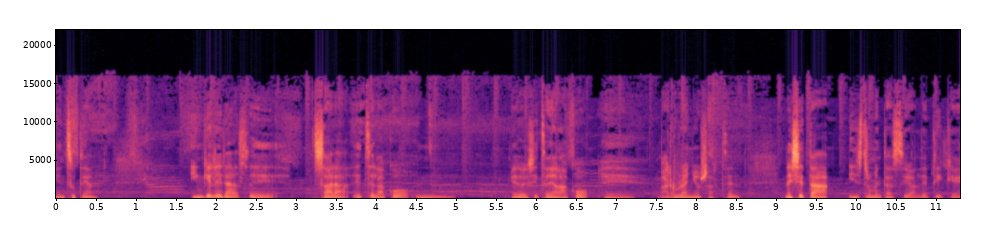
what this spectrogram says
entzutean ingeleraz e, Sara etzelako mm, edo ezitzaialako e, barruraino sartzen. Naiz eta instrumentazio aldetik e,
